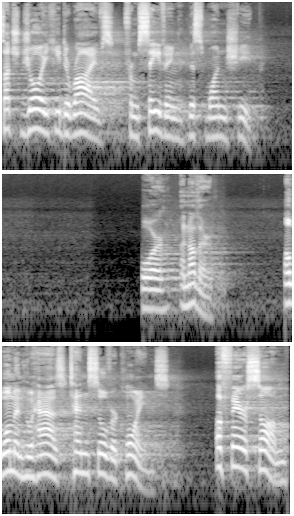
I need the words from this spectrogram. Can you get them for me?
Such joy he derives from saving this one sheep. Or another, a woman who has ten silver coins A fair sum,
